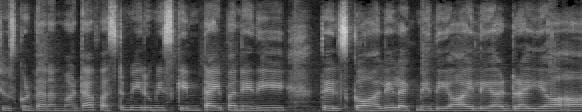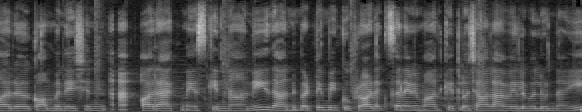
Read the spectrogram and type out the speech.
చూసుకుంటానమాట ఫస్ట్ మీరు మీ స్కిన్ టైప్ అనేది తెలుసుకోవాలి. లైక్ మీది ఆయిలీయా డ్రైయా or combination or acne skin అని. దాన్ని బట్టి మీకు ప్రోడక్ట్స్ అనేవి మార్కెట్లో చాలా అవైలబుల్ ఉన్నాయి.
